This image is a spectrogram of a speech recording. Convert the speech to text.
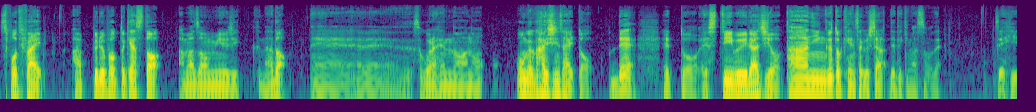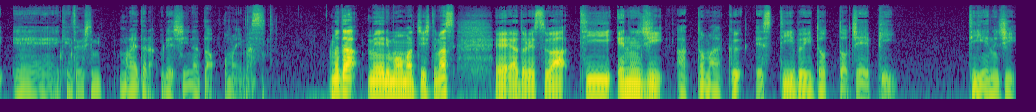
Spotify、Apple Podcast、Amazon Music など、えーそこら辺のあの音楽配信サイトで、えっと、STV ラジオターニングと検索したら出てきますのでぜひ、えー検索してもらえたら嬉しいなと思います。またメールもお待ちしてます、えーアドレスは tng.stv.jp tng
